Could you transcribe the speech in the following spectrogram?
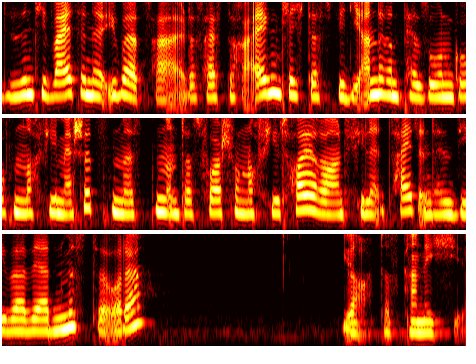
sind die weit in der Überzahl. Das heißt doch eigentlich, dass wir die anderen Personengruppen noch viel mehr schützen müssten und dass Forschung noch viel teurer und viel zeitintensiver werden müsste, oder? Ja, das kann ich,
